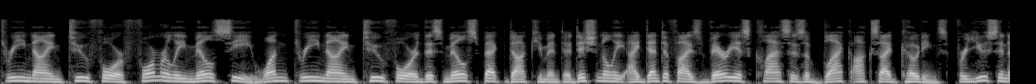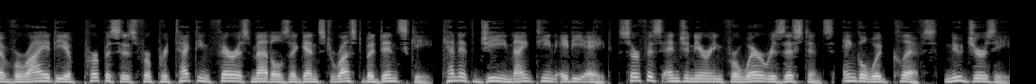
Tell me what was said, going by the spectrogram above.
13924 formerly MIL C 13924 This MIL spec document additionally identifies various classes of black oxide coatings, for use in a variety of purposes for protecting ferrous metals against rust Budinski, Kenneth G. 1988, Surface Engineering for Wear Resistance, Englewood Cliffs, New Jersey,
